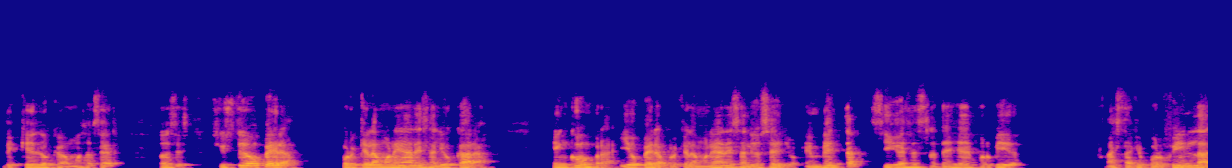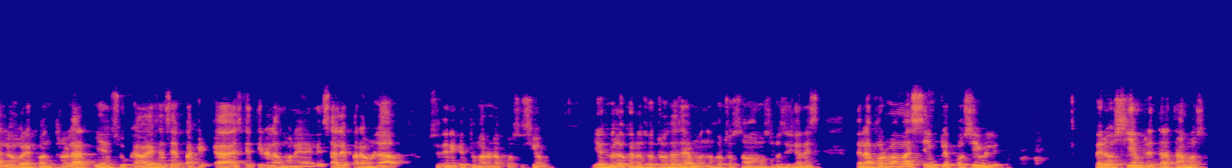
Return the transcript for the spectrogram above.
de qué es lo que vamos a hacer. Entonces, si usted opera porque la moneda le salió cara en compra y opera porque la moneda le salió sello en venta, siga esa estrategia de por vida hasta que por fin la logre controlar y en su cabeza sepa que cada vez que tira la moneda y le sale para un lado, usted tiene que tomar una posición. Y eso es lo que nosotros hacemos. Nosotros tomamos posiciones de la forma más simple posible, pero siempre tratamos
